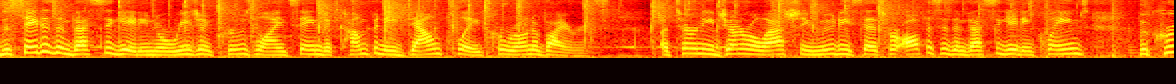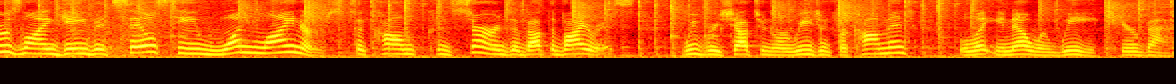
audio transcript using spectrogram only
The state is investigating Norwegian Cruise Line, saying the company downplayed coronavirus. Attorney General Ashley Moody says her office is investigating claims the cruise line gave its sales team one liners to calm concerns about the virus. We've reached out to Norwegian for comment. We'll let you know when we hear back.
